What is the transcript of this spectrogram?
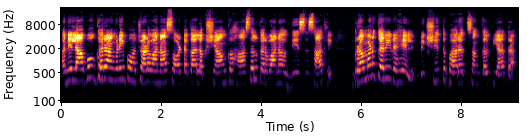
અને લાભો ઘર આંગણે પહોંચાડવાના સો ટકા લક્ષ્યાંક હાંસલ કરવાના ઉદ્દેશ સાથે ભ્રમણ કરી રહેલ વિકસિત ભારત સંકલ્પ યાત્રા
